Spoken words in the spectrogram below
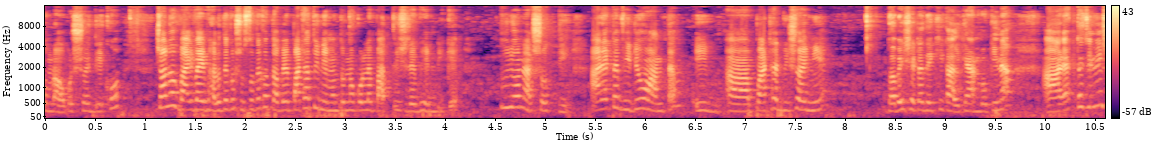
তোমরা অবশ্যই দেখো। চলো বাই বাই ভালো থেকো, সুস্থ থেকো। তবে পাঠা, তুই নেমন্তন্ন করলে পারতিস রে ভেন্ডিকে। তুইও না, সত্যি। আর একটা ভিডিও আনতাম, এই পাঠার বিষয় নিয়ে। তবে সেটা দেখি কালকে আনব কিনা। আর একটা জিনিস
